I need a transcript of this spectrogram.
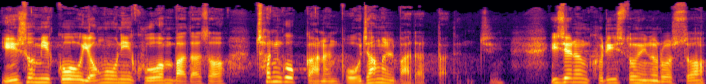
예수 믿고 영혼이 구원받아서 천국 가는 보장을 받았다든지, 이제는 그리스도인으로서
